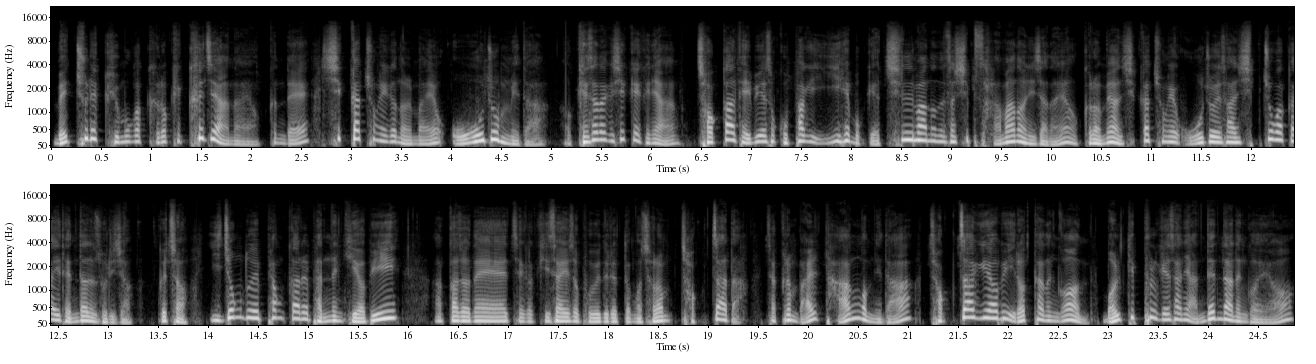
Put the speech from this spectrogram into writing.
매출의 규모가 그렇게 크지 않아요. 근데 시가총액은 얼마예요? 5조입니다. 어, 계산하기 쉽게 그냥 저가 대비해서 곱하기 2 해볼게요. 7만 원에서 14만 원이잖아요. 그러면 시가총액 5조에서 한 10조 가까이 된다는 소리죠. 그렇죠? 이 정도의 평가를 받는 기업이 아까 전에 제가 기사에서 보여드렸던 것처럼 적자다. 자, 그럼 말 다 한 겁니다. 적자 기업이 이렇다는 건 멀티플 계산이 안 된다는 거예요.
